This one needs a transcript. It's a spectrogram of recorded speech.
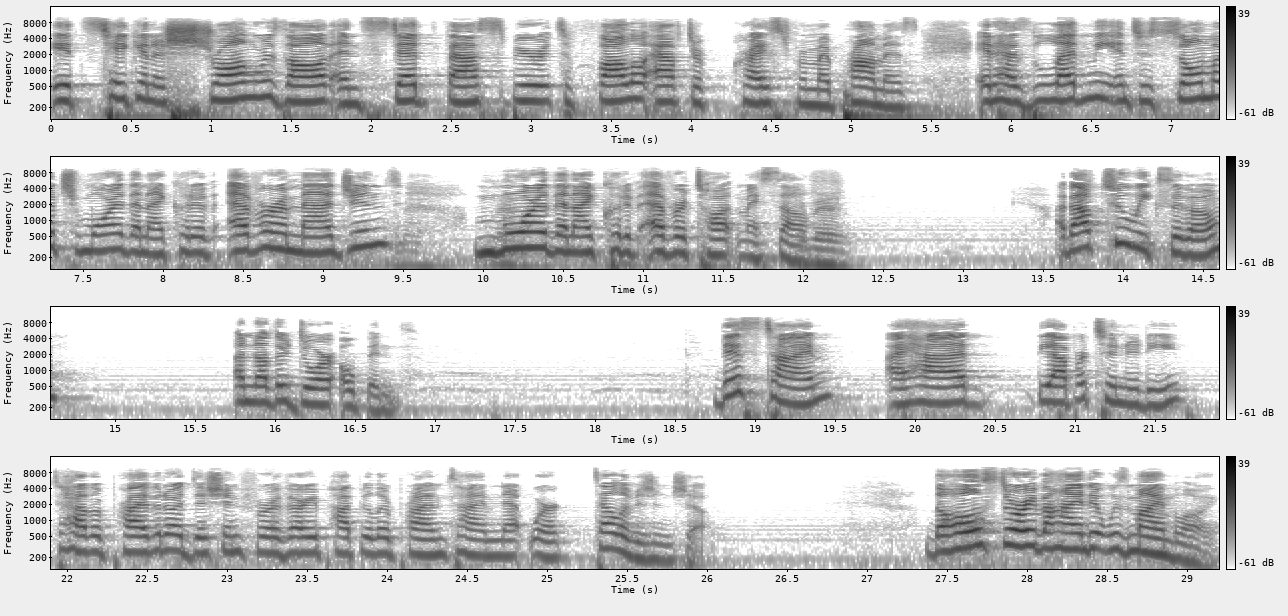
it's taken a strong resolve and steadfast spirit to follow after Christ for my promise, it has led me into so much more than I could have ever imagined, Amen. more than I could have ever taught myself. Amen. About two weeks ago, another door opened. This time, I had the opportunity to have a private audition for a very popular primetime network television show. The whole story behind it was mind blowing.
